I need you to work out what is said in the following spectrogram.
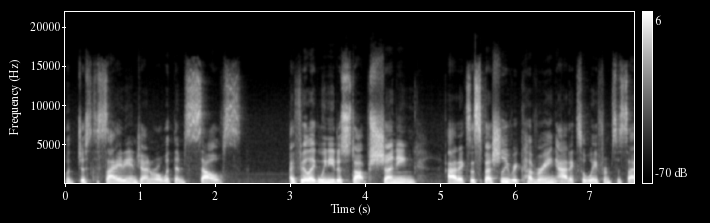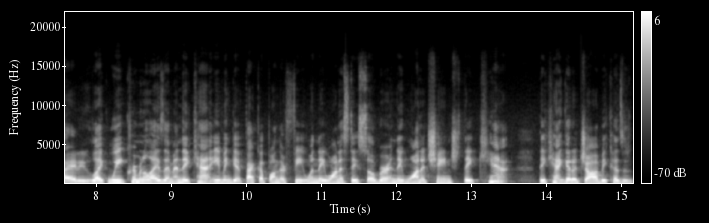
with just society in general with themselves. I feel like we need to stop shunning addicts especially recovering addicts away from society. Like we criminalize them and they can't even get back up on their feet. When they want to stay sober and they want to change they can't they can't get a job because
